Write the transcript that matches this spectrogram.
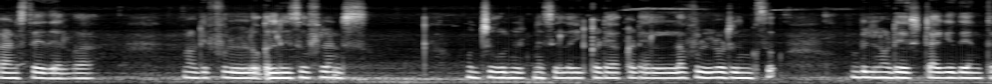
ಕಾಣಿಸ್ತಾ ಇದೆ ಅಲ್ವಾ? ನೋಡಿ ಫುಲ್ಲು ಗಲೀಜು ಫ್ರೆಂಡ್ಸ್ ಒಂಚೂರು ನೀಟ್ನೆಸ್ ಇಲ್ಲ, ಈ ಕಡೆ ಆ ಕಡೆ ಎಲ್ಲ ಫುಲ್ಲು ಡ್ರಿಂಕ್ಸು ಬಿಲ್ ನೋಡಿ ಎಷ್ಟಾಗಿದೆ ಅಂತ.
